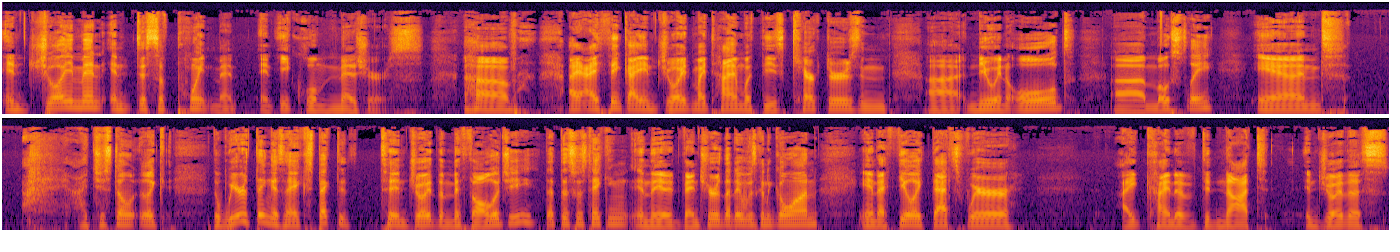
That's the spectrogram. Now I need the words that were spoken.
enjoyment and disappointment in equal measures. Um, I, I, think I enjoyed my time with these characters and uh, new and old, uh, mostly, and I just don't like the weird thing is, I expected to enjoy the mythology that this was taking and the adventure that it was going to go on, and I feel like that's where I kind of did not enjoy this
